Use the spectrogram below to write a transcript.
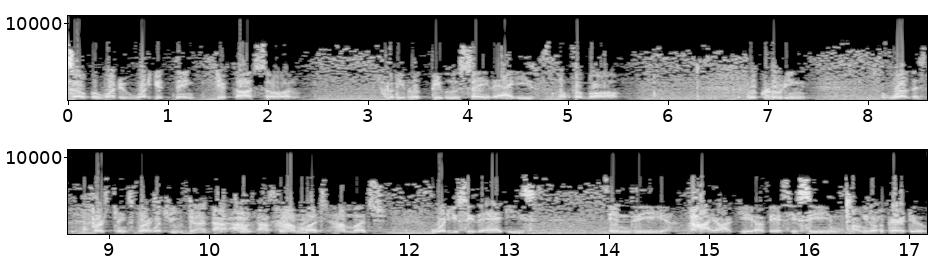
So, but what do what do you think? Your thoughts on people people who say the Aggies on football recruiting well, this first things first. What you've done, I, I, I how much? How much? Where do you see the Aggies in the hierarchy of the SEC, okay. you know, compared to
